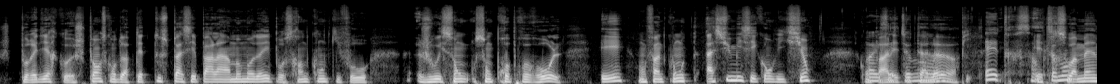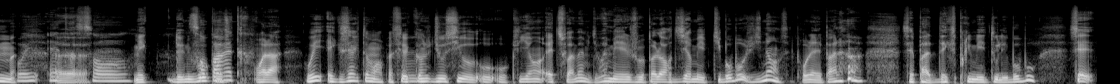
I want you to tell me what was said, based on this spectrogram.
je pourrais dire que je pense qu'on doit peut-être tous passer par là à un moment donné pour se rendre compte qu'il faut jouer son, son propre rôle et en fin de compte assumer ses convictions qu'on parlait tout à l'heure. Puis être simplement. Être soi-même. Oui, être euh, sans, mais de nouveau, sans paraître. voilà. Oui, exactement. Parce que mm. quand je dis aussi aux, clients être soi-même, ils disent oui, mais je veux pas leur dire mes petits bobos. Je dis non, le problème n'est pas là. C'est pas d'exprimer tous les bobos. C'est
